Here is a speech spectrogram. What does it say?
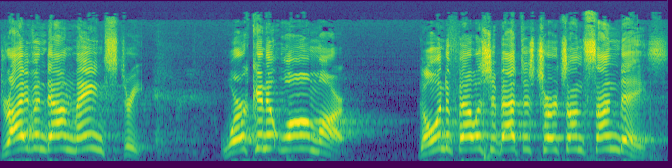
driving down Main Street, working at Walmart, going to Fellowship Baptist Church on Sundays.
